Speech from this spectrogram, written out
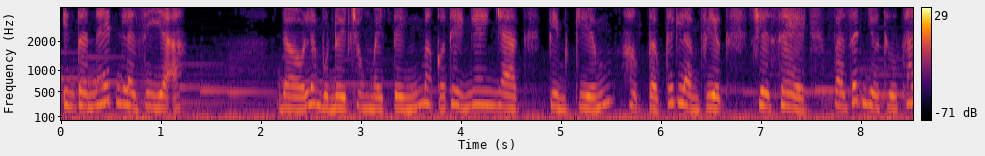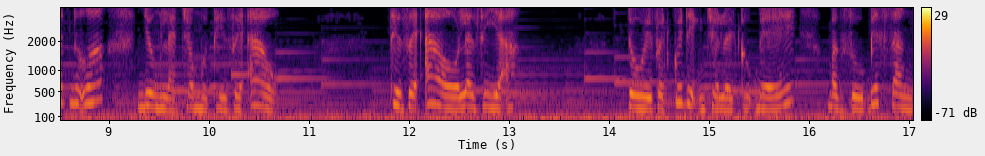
Internet là gì ạ? Đó là một nơi trong máy tính mà có thể nghe nhạc, tìm kiếm, học tập cách làm việc, chia sẻ và rất nhiều thứ khác nữa, nhưng là trong một thế giới ảo. Thế giới ảo là gì ạ? Tôi vẫn quyết định trả lời cậu bé, mặc dù biết rằng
